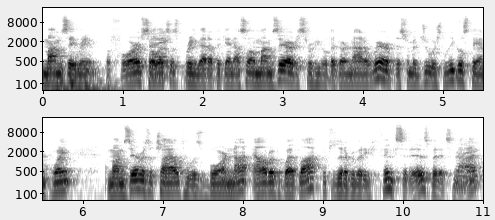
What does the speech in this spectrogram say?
mamzerim before, so let's just bring that up again. Now, so a mamzer, just for people that are not aware of this from a Jewish legal standpoint, a mamzer is a child who was born not out of wedlock, which is what everybody thinks it is, but it's not.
